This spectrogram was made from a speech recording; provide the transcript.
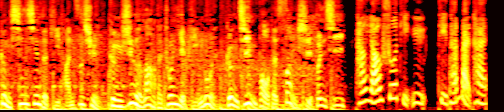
更新鲜的体坛资讯，更热辣的专业评论，更劲爆的赛事分析。唐瑶说体育，体坛百态，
